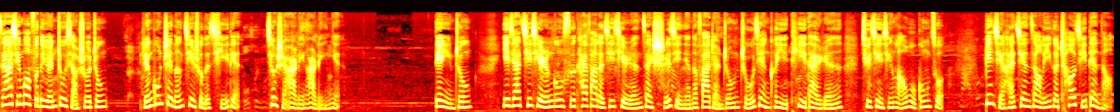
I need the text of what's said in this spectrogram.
在阿西莫夫的原著小说中，人工智能技术的起点就是二零二零年。电影中，一家机器人公司开发的机器人在十几年的发展中，逐渐可以替代人去进行劳务工作。并且还建造了一个超级电脑，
